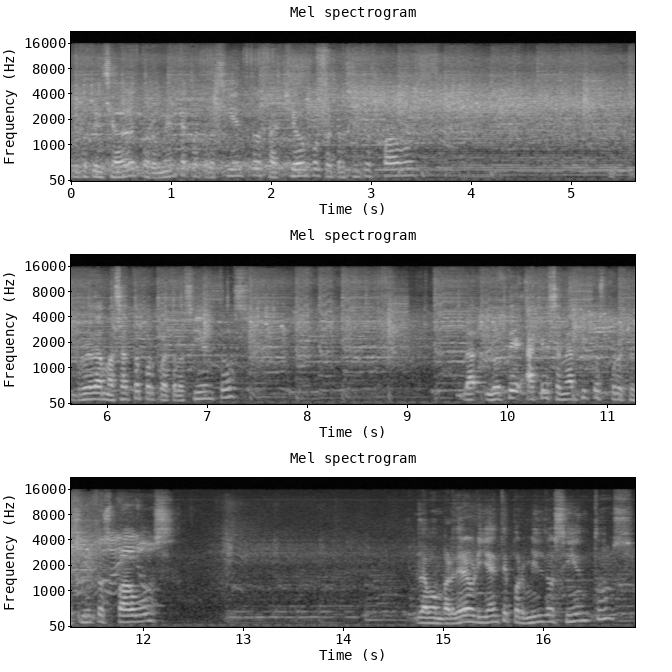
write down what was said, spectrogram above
El potenciador de tormenta 400. Acción por 400 pavos. Rueda Masato por 400. La, lote Acres Anárquicos por 800 pavos. La bombardera brillante por 1200.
